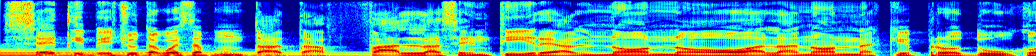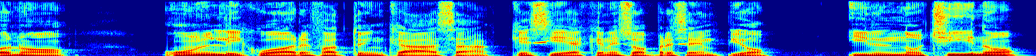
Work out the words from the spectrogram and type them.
Se ti è piaciuta questa puntata, falla sentire al nonno o alla nonna che producono un liquore fatto in casa, che sia, che ne so, per esempio, il nocino,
